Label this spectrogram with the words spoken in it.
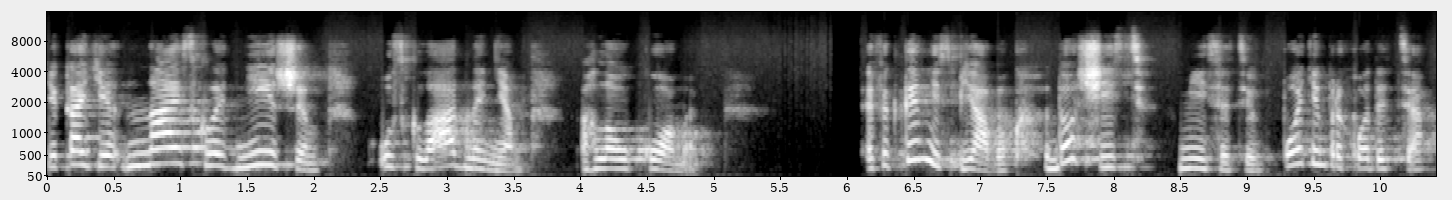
яка є найскладнішим ускладненням глаукоми. Ефективність п'явок до 6 місяців, потім приходиться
